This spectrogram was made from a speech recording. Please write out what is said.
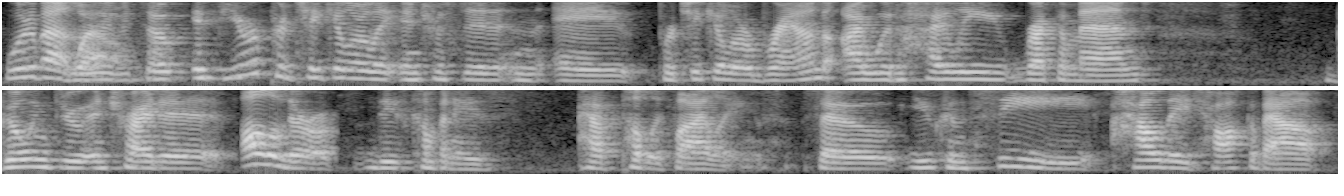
What about Louis. Vuitton? So if you're particularly interested in a particular brand, I would highly recommend going through and try to all of their these companies have public filings. So you can see how they talk about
